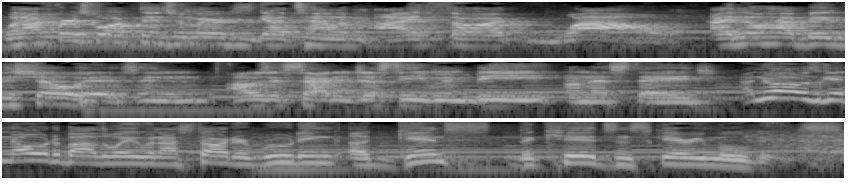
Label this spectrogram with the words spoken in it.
When I first walked into America's Got Talent, I thought, wow, I know how big the show is, and I was excited just to even be on that stage. I knew I was getting older, by the way, when I started rooting against the kids in scary movies.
